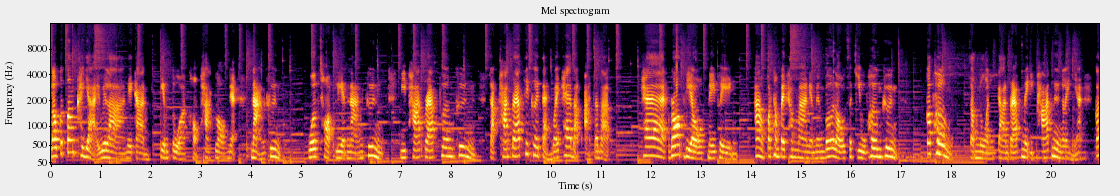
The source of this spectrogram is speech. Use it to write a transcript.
เราก็ต้องขยายเวลาในการเตรียมตัวของพาร์ทร้องเนี่ยนานขึ้นเวิร์กช็อปเรียนนานขึ้น มีพาร์ทแรปเพิ่มขึ้น จากพาร์ทแรปที่เคยแต่งไว้แค่แบบอาจจะแบบแค่รอบเดียวในเพลง อ้าวพอทำไปทำมาเนี่ยเมมเบอร์เราสกิลเพิ่มขึ้น ก็เพิ่ม จำนวนการแรปในอีกพาร์ทหนึ่งอะไรอย่างเงี้ยก็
